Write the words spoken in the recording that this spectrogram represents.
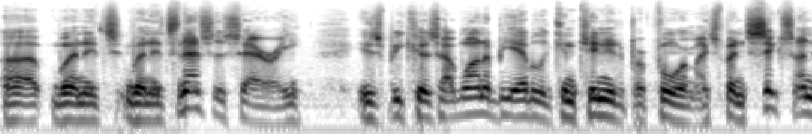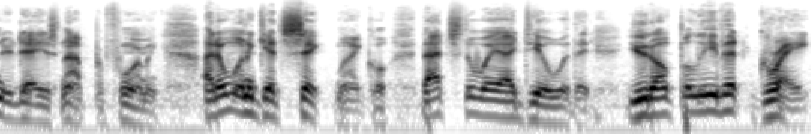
uh, when it's when it's necessary, is because I want to be able to continue to perform. I spend 600 days not performing. I don't want to get sick, Michael. That's the way I deal with it. You don't believe it? Great.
